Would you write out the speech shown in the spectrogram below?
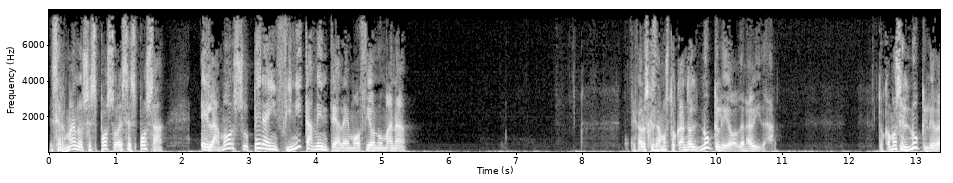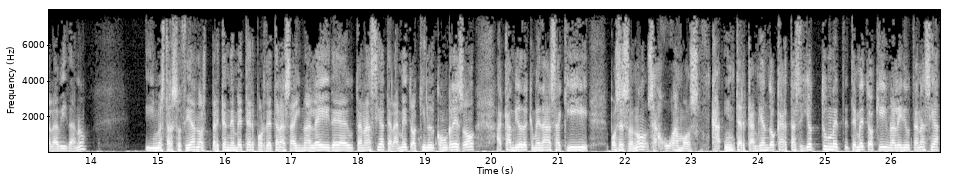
es hermano, es esposo, es esposa. El amor supera infinitamente a la emoción humana. Fijaros que estamos tocando el núcleo de la vida. Tocamos el núcleo de la vida, ¿no? Y nuestra sociedad nos pretende meter por detrás, hay una ley de eutanasia, te la meto aquí en el Congreso, a cambio de que me das aquí, pues eso, ¿no? O sea, jugamos intercambiando cartas y yo tú me, te meto aquí una ley de eutanasia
